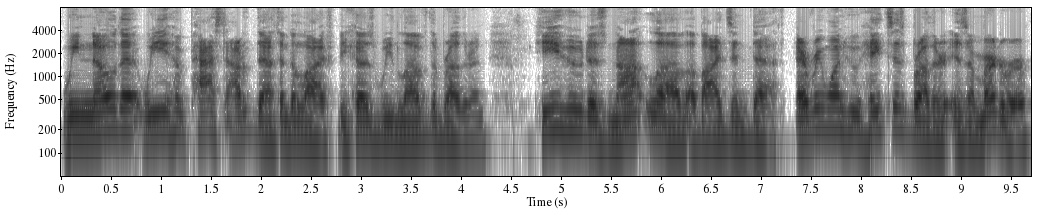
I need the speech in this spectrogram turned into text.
We know that we have passed out of death into life because we love the brethren. He who does not love abides in death. Everyone who hates his brother is a murderer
